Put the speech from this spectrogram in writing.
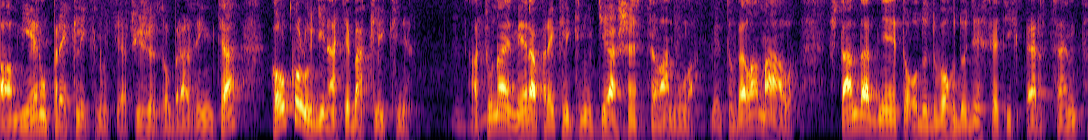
a mieru prekliknutia, čiže zobrazím ťa, koľko ľudí na teba klikne. Mm-hmm. A tu je miera prekliknutia 6,0. Je to veľa málo. Štandardne je to od 2 do 10%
